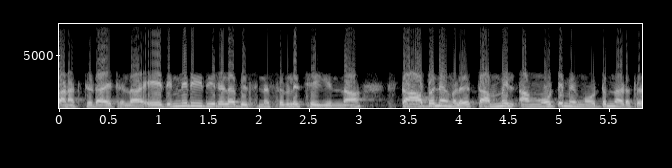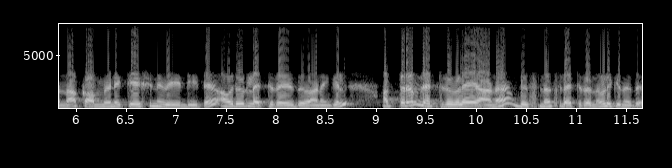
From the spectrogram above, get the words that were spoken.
കണക്റ്റഡ് ആയിട്ടുള്ള ഏതെങ്കിലും രീതിയിലുള്ള ബിസിനസ്സുകൾ ചെയ്യുന്ന സ്ഥാപനങ്ങൾ തമ്മിൽ അങ്ങോട്ടും ഇങ്ങോട്ടും നടത്തുന്ന കമ്മ്യൂണിക്കേഷന് വേണ്ടിയിട്ട് അവരൊരു ലെറ്റർ എഴുതുകയാണെങ്കിൽ അത്തരം ലെറ്ററുകളെയാണ് ബിസിനസ് ലെറ്റർ എന്ന് വിളിക്കുന്നത്.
